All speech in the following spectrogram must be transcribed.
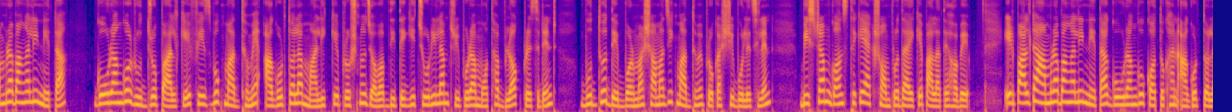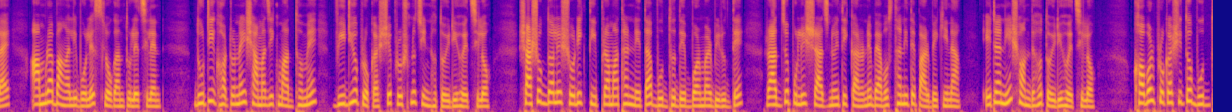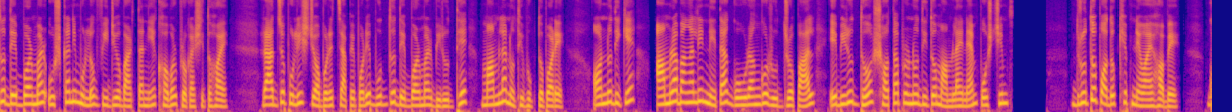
আমরা বাঙালি নেতা গৌরাঙ্গ রুদ্র পালকে ফেসবুক মাধ্যমে আগরতলা মালিককে প্রশ্ন জবাব দিতে গিয়ে চড়িলাম ত্রিপুরা মথা ব্লক প্রেসিডেন্ট বুদ্ধ দেববর্মা সামাজিক মাধ্যমে প্রকাশ্যে বলেছিলেন, বিশ্রামগঞ্জ থেকে এক সম্প্রদায়কে পালাতে হবে। এর পাল্টা আমরা বাঙালির নেতা গৌরাঙ্গ কতখান আগরতলায় আমরা বাঙালি বলে স্লোগান তুলেছিলেন। দুটি ঘটনায় সামাজিক মাধ্যমে ভিডিও প্রকাশ্যে প্রশ্নচিহ্ন তৈরি হয়েছিল। শাসক দলের শরিক তিপ্রামাথার নেতা বুদ্ধ দেববর্মার বিরুদ্ধে রাজ্য পুলিশ রাজনৈতিক কারণে ব্যবস্থা নিতে পারবে কিনা এটা নিয়ে সন্দেহ তৈরি হয়েছিল। খবর প্রকাশিত বুদ্ধ দেববর্মার উস্কানিমূলক ভিডিও বার্তা নিয়ে খবর প্রকাশিত হয়। রাজ্য পুলিশ জবরের চাপে পড়ে বুদ্ধ দেববর্মার বিরুদ্ধে মামলা নথিভুক্ত পড়ে। অন্যদিকে, আমরা বাঙালির নেতা গৌরাঙ্গ রুদ্রপাল এ বিরুদ্ধ শতাপ্রণোদিত মামলায় নেন পশ্চিম দ্রুত পদক্ষেপ নেওয়ায় হবে।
